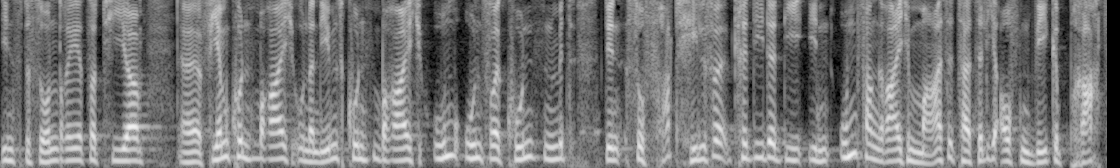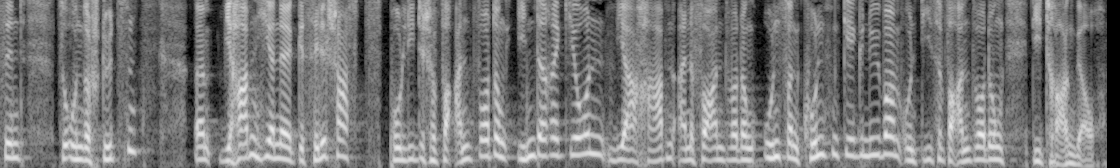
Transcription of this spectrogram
insbesondere jetzt hier äh, Firmenkundenbereich, Unternehmenskundenbereich, um unsere Kunden mit den Soforthilfekredite, die in umfangreichem Maße tatsächlich auf den Weg gebracht sind, zu unterstützen. Ähm, wir haben hier eine gesellschaftspolitische Verantwortung in der Region. Wir haben eine Verantwortung unseren Kunden gegenüber und diese Verantwortung, die tragen wir auch.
